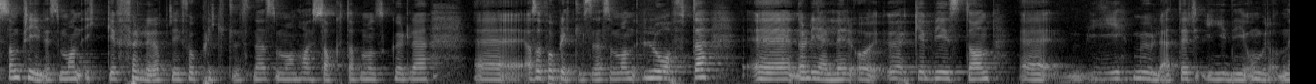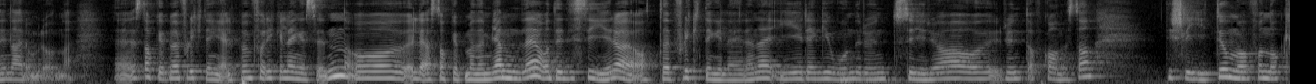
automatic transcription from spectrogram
samtidig som man ikke følger opp de forpliktelsene som man har sagt at man skulle eh, Altså forpliktelsene som man lovte eh, når det gjelder å øke bistand, eh, gi muligheter i de områdene, i nærområdene. Eh, Jeg snakket med Flyktninghjelpen for ikke lenge siden, og, eller jeg snakket med dem jevnlig. Og det de sier, er at eh, flyktningleirene i regionen rundt Syria og rundt Afghanistan de sliter jo med å få nok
